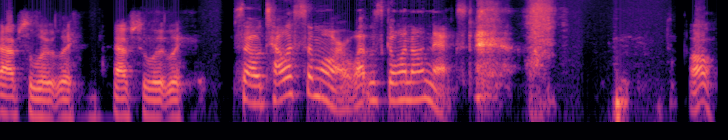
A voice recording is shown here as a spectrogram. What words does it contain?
Absolutely. Absolutely. So tell us some more. What was going on next? Oh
